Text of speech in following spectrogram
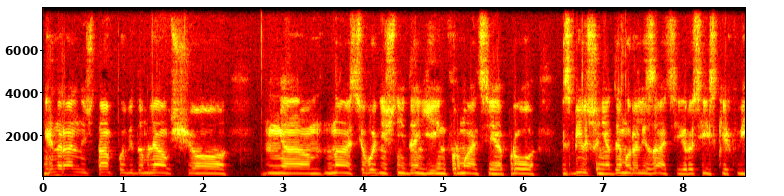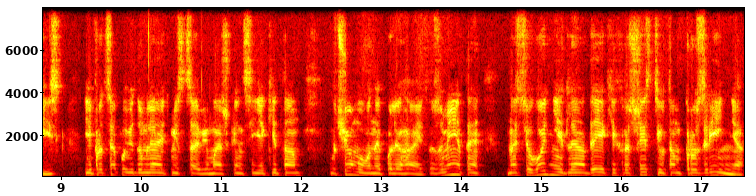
генеральний штаб повідомляв, що е, на сьогоднішній день є інформація про збільшення деморалізації російських військ, і про це повідомляють місцеві мешканці, які там в чому вони полягають. Розумієте, на сьогодні для деяких расистів там прозріння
